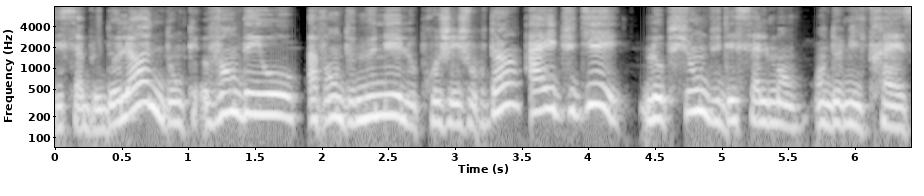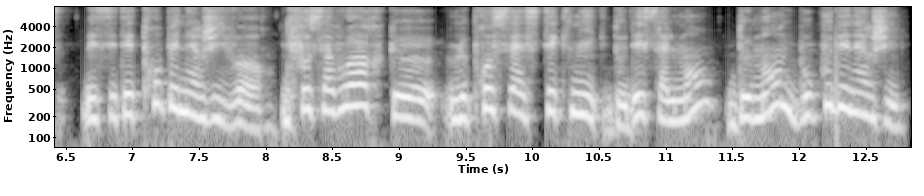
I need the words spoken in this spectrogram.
des Sables d'Olonne, donc Vendéo, avant de mener le projet Jourdain, a étudié l'option du dessalement en 2013. Mais c'était trop énergivore. Il faut savoir que le process technique de dessalement demande beaucoup d'énergie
